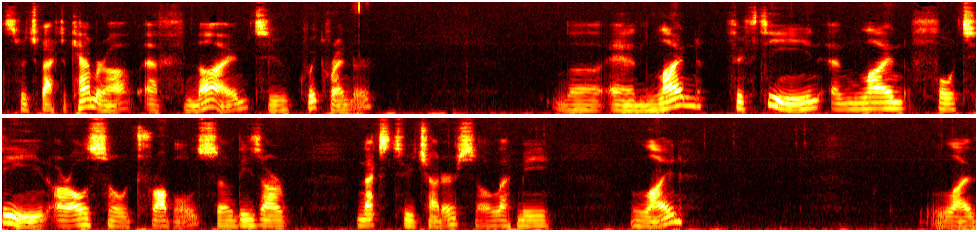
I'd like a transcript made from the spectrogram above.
switch back to camera F9 to quick render. The, and line 15 and line 14 are also troubled, so these are next to each other. So let me line line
